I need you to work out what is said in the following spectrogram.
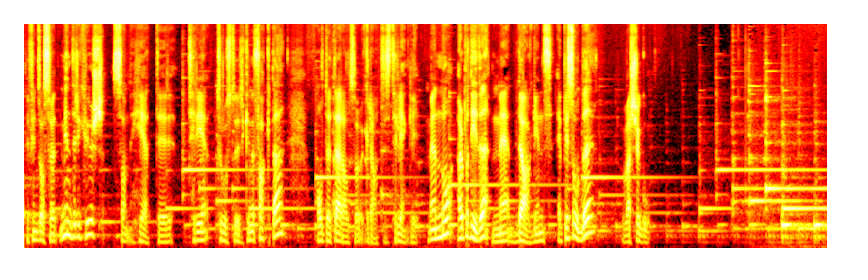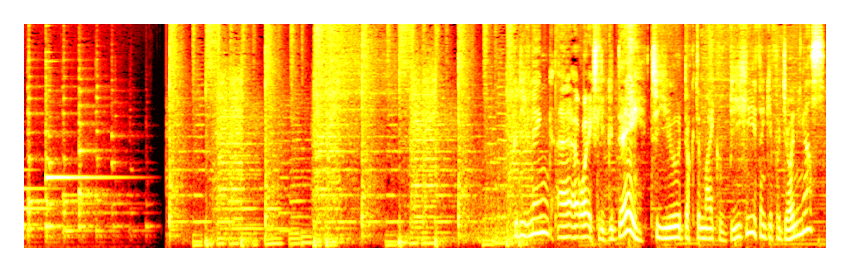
Det finnes også et mindre kurs som heter Tre trosdyrkende fakta. Alt dette er altså gratis tilgjengelig. Men nå er det på tide med dagens episode. Vær så god. Good evening, uh, or actually good day to you, Dr. Michael Behe. Thank you for joining us.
